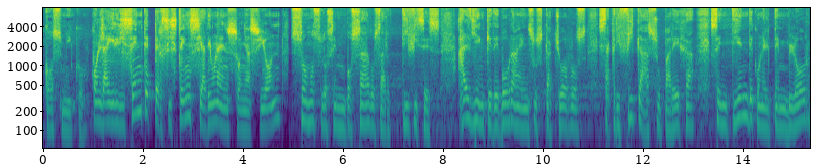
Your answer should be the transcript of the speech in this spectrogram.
cósmico. Con la iridiscente persistencia de una ensoñación, somos los embosados artífices, alguien que devora en sus cachorros, sacrifica a su pareja, se entiende con el temblor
